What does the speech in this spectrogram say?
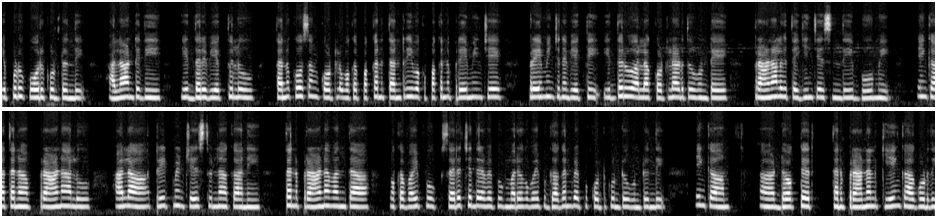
ఎప్పుడూ కోరుకుంటుంది. అలాంటిది ఇద్దరు వ్యక్తులు తన కోసం కొట్ల ఒక పక్కన తండ్రి ఒక పక్కన ప్రేమించే ప్రేమించిన వ్యక్తి ఇద్దరూ అలా కొట్లాడుతూ ఉంటే ప్రాణాలకు తెగించేసింది భూమి. ఇంకా తన ప్రాణాలు అలా ట్రీట్మెంట్ చేస్తున్నా కానీ తన ప్రాణమంతా ఒకవైపు శరచంద్ర వైపు మరొక వైపు గగన్ వైపు కొట్టుకుంటూ ఉంటుంది. ఇంకా డాక్టర్ తన ప్రాణాలకి ఏం కాకూడదు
